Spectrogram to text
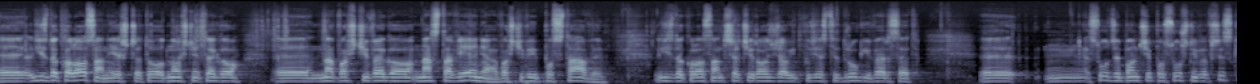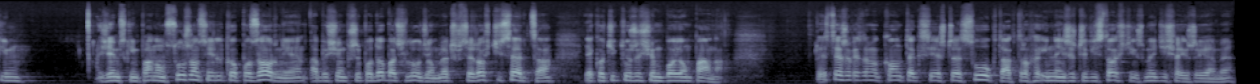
E, list do Kolosan jeszcze to odnośnie tego e, na właściwego nastawienia, właściwej postawy. List do Kolosan, trzeci rozdział i 22 werset. E, mm, słudzy, bądźcie posłuszni we wszystkim ziemskim Panom, służąc nie tylko pozornie, aby się przypodobać ludziom, lecz w szczerości serca, jako ci, którzy się boją Pana. To jest też, wiadomo, kontekst jeszcze sług, tak, trochę innej rzeczywistości, niż my dzisiaj żyjemy,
